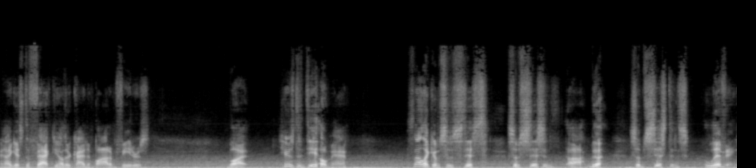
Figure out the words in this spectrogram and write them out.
and I guess the fact, you know, they're kind of bottom feeders. But here's the deal, man. It's not like I'm subsist, subsistence, uh, subsistence living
